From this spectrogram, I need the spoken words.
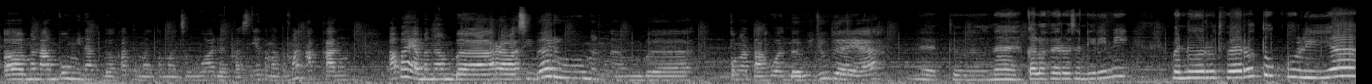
eh, menampung minat bakat teman-teman semua dan pastinya teman-teman akan apa ya menambah relasi baru, menambah pengetahuan baru juga ya. Betul. Nah, kalau Vero sendiri nih, menurut Vero tuh kuliah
